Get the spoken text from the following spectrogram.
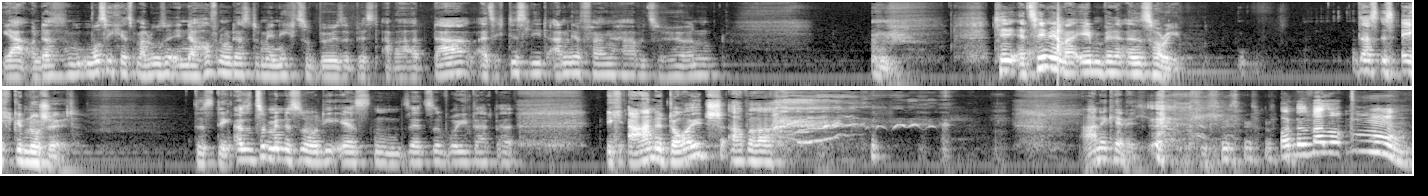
ja, und das muss ich jetzt mal los, in der Hoffnung, dass du mir nicht zu böse bist. Aber da, als ich das Lied angefangen habe zu hören, Till, erzähl mir mal eben bitte, also sorry, das ist echt genuschelt, das Ding. Also zumindest so die ersten Sätze, wo ich dachte, ich ahne Deutsch, aber Arne kenne ich. und das war so, mm.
